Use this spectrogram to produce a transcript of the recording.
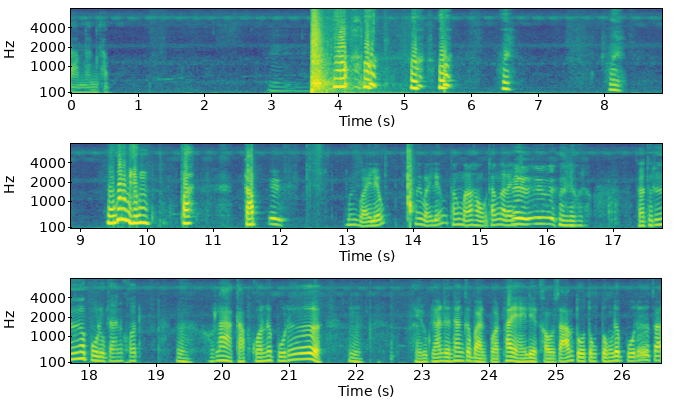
ตามนั้นครับเฮ้ยเฮ้ยโอ้ท่านผู้ชมไปกลับเออไม่ไหวแล้ว ไม่ไหวแล้วทั้งหมาเห่าทั้งอะไรเออเออเฮ้ยเดี๋ยวเดี๋ยวสาธุเด้อปู่ลูกหลานขอเออเขาล่ากลับก่อนเด้อปู่เด้ออืมให้ลูกหลานเดินทางกระบานปลอดภัยให้เรียกเขาสามตัวตรงๆเด้อปู่เด้อสา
